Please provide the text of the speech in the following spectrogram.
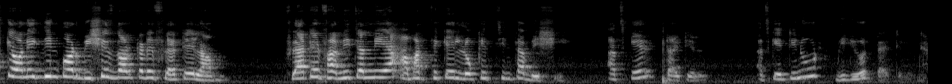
আজকে অনেক দিন পর বিশেষ দরকারে ফ্ল্যাটে এলাম। ফ্ল্যাটের ফার্নিচার নিয়ে আমার থেকে লোকের চিন্তা বেশি। আজকের টাইটেল আজকে টিনুর ভিডিওর টাইটেল এটা।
